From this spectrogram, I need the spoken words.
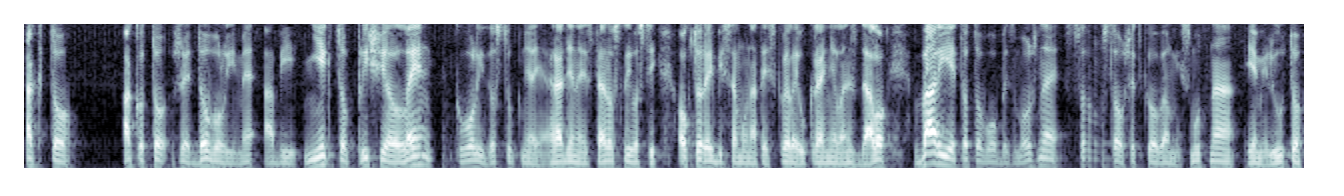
Ak to ako to, že dovolíme, aby niekto prišiel len kvôli dostupnej hradenej starostlivosti, o ktorej by sa mu na tej skvelej Ukrajine len zdalo. Vary je toto vôbec možné? Som z toho všetkoho veľmi smutná, je mi ľúto,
